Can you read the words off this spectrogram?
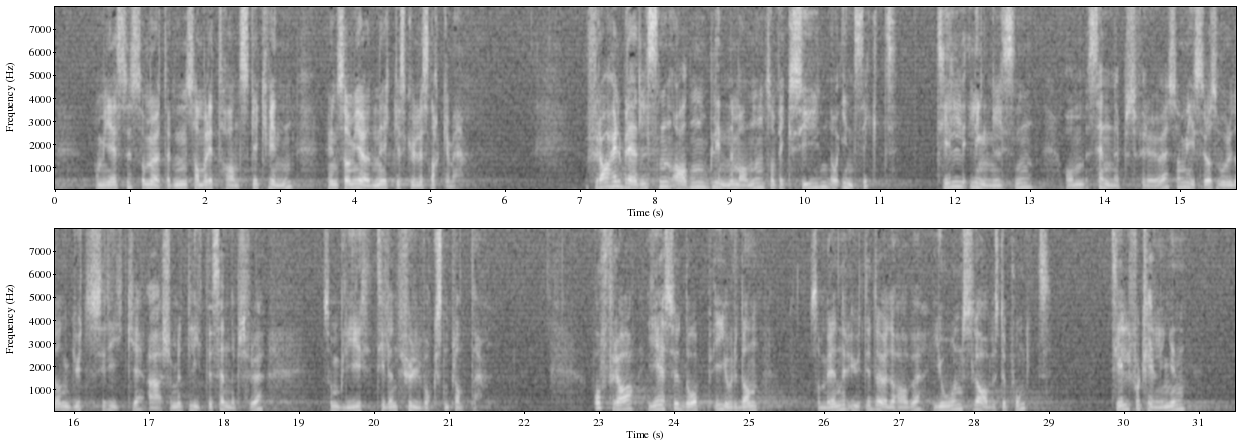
om Jesus som møter den samaritanske kvinnen, hun som jødene ikke skulle snakke med. Fra helbredelsen av den blinde mannen som fikk syn og innsikt, til lignelsen om sennepsfrøet, som viser oss hvordan Guds rike er som et lite sennepsfrø som blir til en fullvoksen plante. Og fra Jesu dåp i Jordan, som renner ut i Dødehavet, jordens laveste punkt, til fortellingen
